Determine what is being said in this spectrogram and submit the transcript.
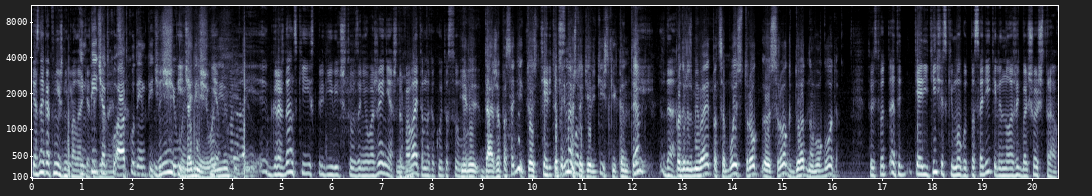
я знаю, как в Нижней Палате Импич, это отку- а откуда импич? Да не чего импич. Да импич? не, его Нет, не э, гражданский иск предъявить, что за неуважение, оштрафовать там на какую-то сумму. Или даже посадить. То есть ты Теоретически понимаешь, что теоретический контент И- да. подразумевает под собой срок, э, срок до одного года. То есть вот это теоретически могут посадить или наложить большой штраф.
